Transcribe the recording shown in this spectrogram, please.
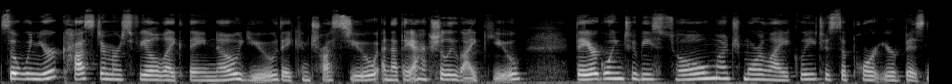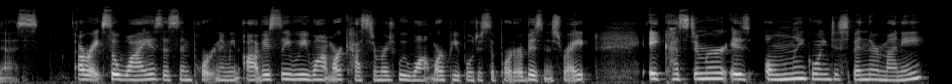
So, when your customers feel like they know you, they can trust you, and that they actually like you, they are going to be so much more likely to support your business. All right, so why is this important? I mean, obviously, we want more customers, we want more people to support our business, right? A customer is only going to spend their money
